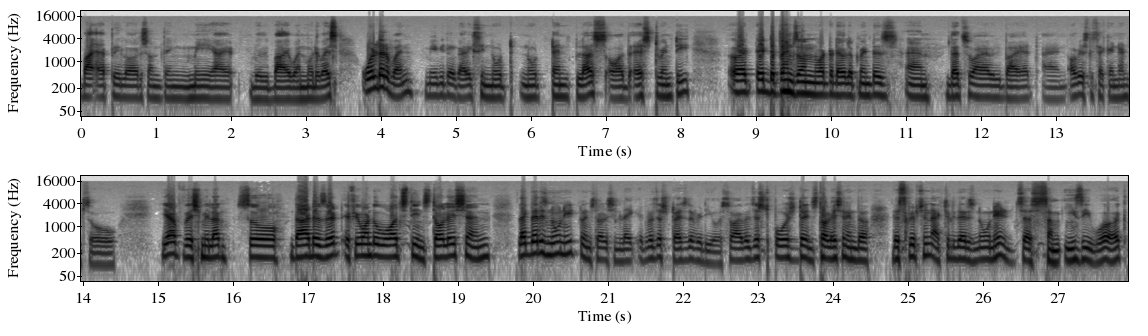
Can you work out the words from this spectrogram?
by april or something may i will buy one more device. Older one maybe the galaxy note note 10 plus or the s20 but it depends on what the development is and that's why i will buy it and obviously second hand so yep wish me luck. So that is it. If you want to watch the installation like there is no need to installation like it will just stretch the video. So i will just post the installation in the description. Actually there is no need. Just some easy work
